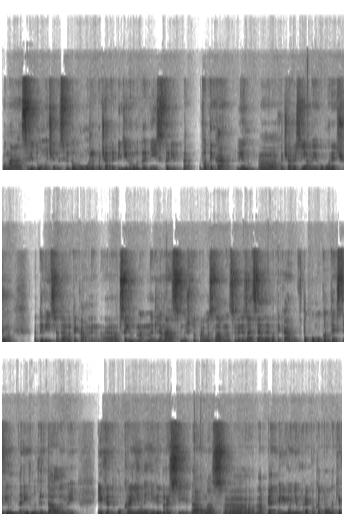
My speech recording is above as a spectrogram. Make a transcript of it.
вона свідомо чи несвідомо може почати підігрувати одній з сторін. Да. Ватикан він, е, хоча росіяни і говорять, що дивіться, да, Ватикан він е, абсолютно не для нас. Ми ж тут православна цивілізація, але Ватикан в такому контексті він рівно віддалений. І від України, і від Росії. Да, у нас е, 5 мільйонів греко-католиків,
